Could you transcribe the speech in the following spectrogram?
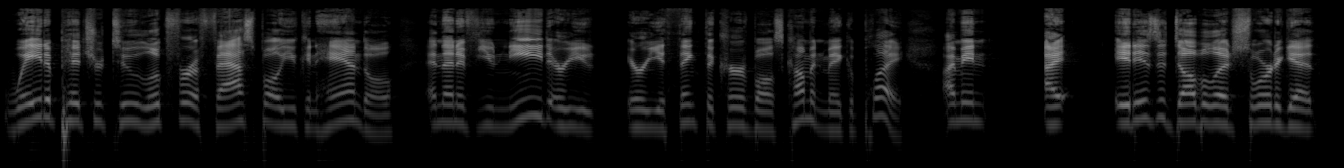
wait a pitch or two, look for a fastball you can handle, and then if you need or you or you think the curveball's coming, make a play. I mean, I it is a double edged sword to get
